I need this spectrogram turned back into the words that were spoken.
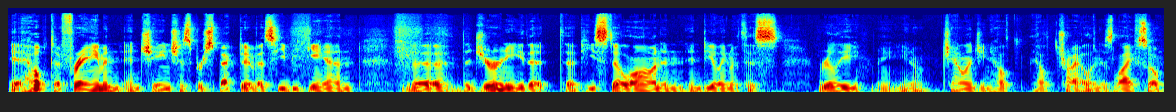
it helped to frame and, and change his perspective as he began the the journey that, that he's still on in, in dealing with this really you know challenging health health trial in his life. So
